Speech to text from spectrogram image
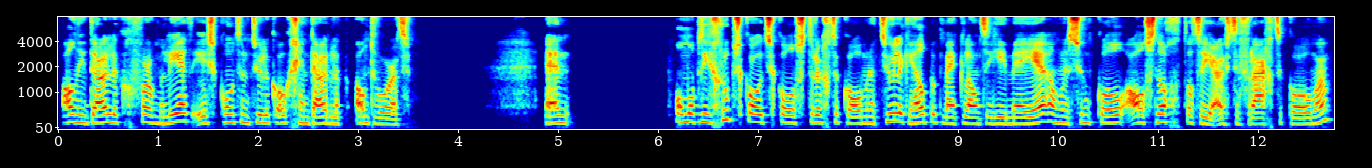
al niet duidelijk geformuleerd is, komt er natuurlijk ook geen duidelijk antwoord. En om op die groepscoachcalls terug te komen, natuurlijk help ik mijn klanten hiermee hè, om in zijn call alsnog tot de juiste vraag te komen.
